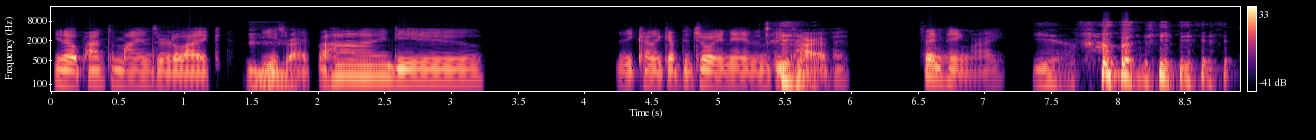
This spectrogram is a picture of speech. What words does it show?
You know, pantomimes are like he's Mhm. right behind you, and you kind of get to join in and be part of it. Same thing, right? Yeah.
